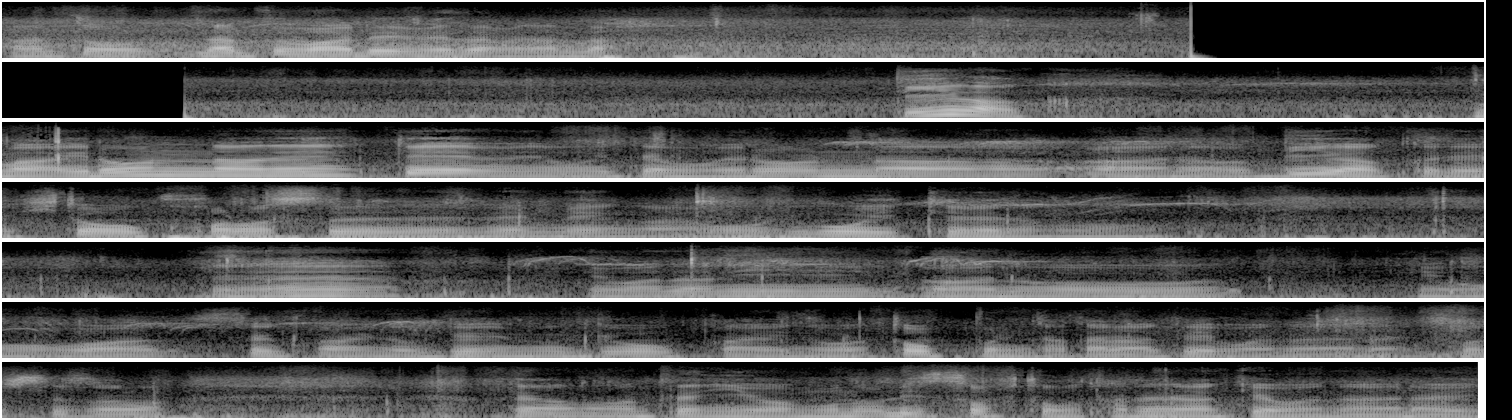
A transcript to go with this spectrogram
なんとなんと悪い目覚めなんだ。美学。まあいろんなねゲームにおいてもいろんなあの美学で人を殺す面々が多いけれども。ね。いまだにあの日本は世界のゲーム業界のトップに立たなければならない。そしてその山手にはモノリソフトを立てなければならない。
